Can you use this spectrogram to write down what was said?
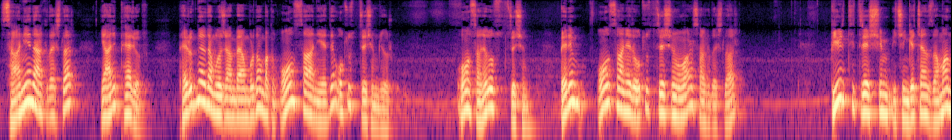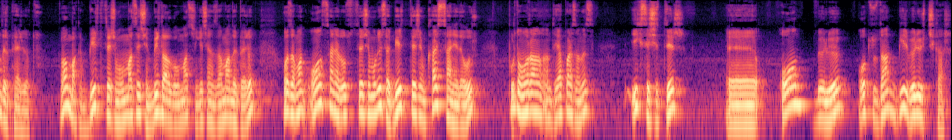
Saniye ne arkadaşlar? Yani periyot. Periyot nereden bulacağım ben buradan? Bakın 10 saniyede 30 titreşim diyor. 10 saniyede 30 titreşim. Benim 10 saniyede 30 titreşimim varsa arkadaşlar bir titreşim için geçen zamandır periyot. Tamam bakın bir titreşim olması için bir dalga olması için geçen zamandır periyot. O zaman 10 saniyede 30 titreşim oluyorsa bir titreşim kaç saniyede olur? Buradan orantı yaparsanız x eşittir 10 bölü 30'dan 1 bölü 3 çıkar.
